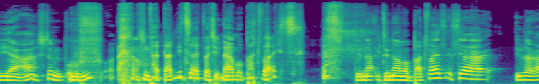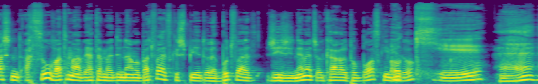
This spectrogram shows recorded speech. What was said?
Ja, stimmt. Uff. Und war dann die Zeit bei Dynamo Bad Weiß? Dyna Dynamo Bad Weiß ist ja überraschend. Ach so, warte mal, wer hat denn bei Dynamo Bad Weiß gespielt? Oder Budweis? Gigi Nemec und Karol Poborski, wieso? Okay. Hä?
